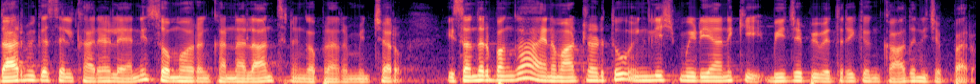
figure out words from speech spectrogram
ధార్మిక సెల్ కార్యాలయాన్ని సోమవారం కన్నా లాంఛనంగా ప్రారంభించారు. ఈ సందర్భంగా ఆయన మాట్లాడుతూ ఇంగ్లీష్ మీడియానికి బీజేపీ వ్యతిరేకం కాదని చెప్పారు.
